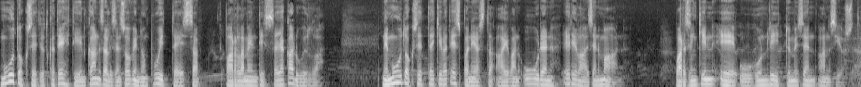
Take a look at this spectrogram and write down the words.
Muutokset, jotka tehtiin kansallisen sovinnon puitteissa, parlamentissa ja kaduilla, ne muutokset tekivät Espanjasta aivan uuden, erilaisen maan, varsinkin EU-hun liittymisen ansiosta.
